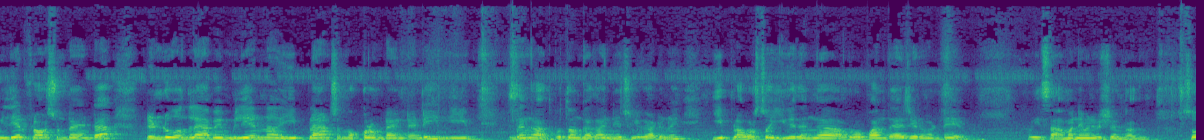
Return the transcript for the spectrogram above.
మిలియన్ ఫ్లవర్స్ ఉంటాయంట. రెండు వందల యాభై మిలియన్ ఈ ప్లాంట్స్ మొక్కలు ఉంటాయంటండి. ఈ నిజంగా అద్భుతం కదా నేచురల్ గార్డెన్. ఈ ఫ్లవర్స్తో ఈ విధంగా రూపాలను తయారు చేయడం అంటే ఇది సామాన్యమైన విషయం కాదు. సో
